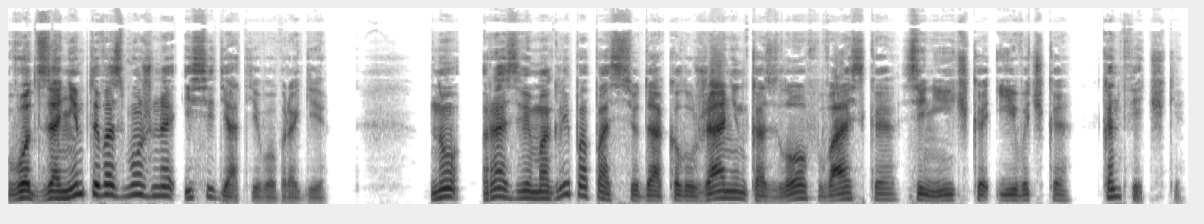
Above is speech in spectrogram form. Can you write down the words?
Вот за ним-то, возможно, и сидят его враги. Но разве могли попасть сюда Калужанин, Козлов, Васька, Синичка, Ивочка, конфетчики?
